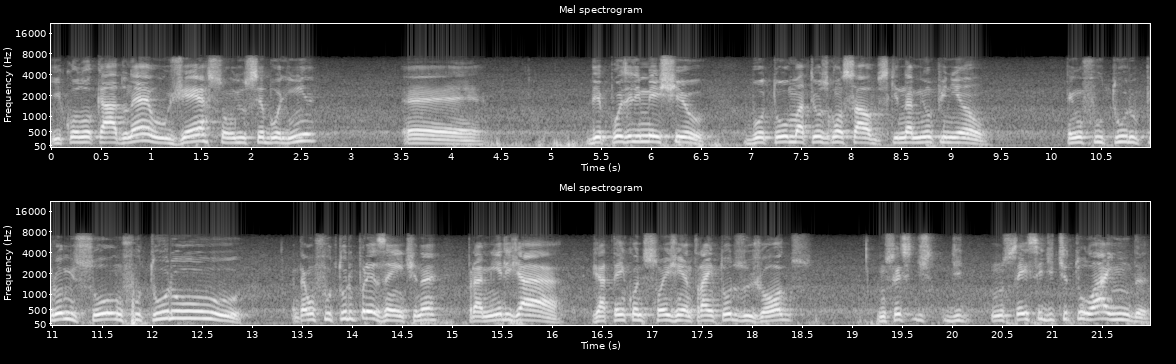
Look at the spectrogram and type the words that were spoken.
e colocado né, o Gerson e o Cebolinha. É... Depois ele mexeu, botou o Matheus Gonçalves, que na minha opinião tem um futuro promissor, um futuro até um futuro presente, né? Para mim ele já já tem condições de entrar em todos os jogos. Não sei se de, de, não sei se de titular ainda,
